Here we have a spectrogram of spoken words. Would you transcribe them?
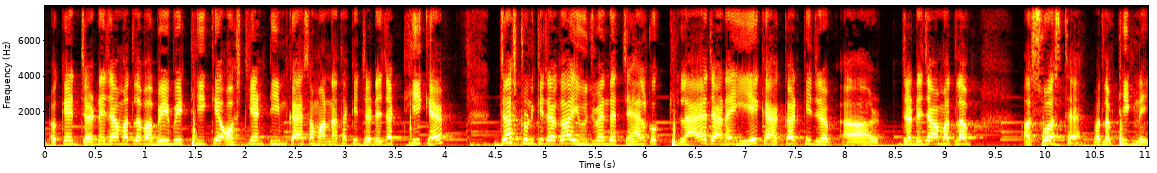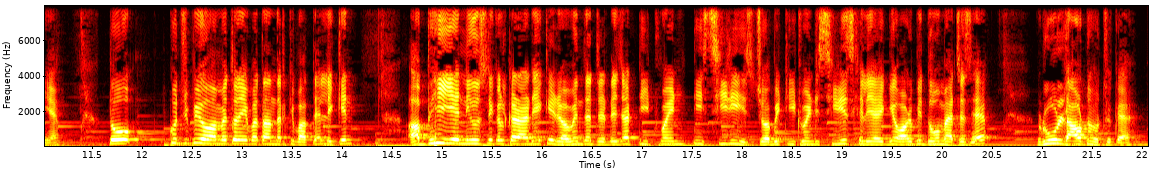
ओके जडेजा मतलब अभी भी ठीक है ऑस्ट्रेलियन टीम का ऐसा मानना था कि जडेजा ठीक है। जस्ट उनकी जगह युजवेंद्र चहल को खिलाया जा रहा है, ये कहकर कि जडेजा मतलब अस्वस्थ है मतलब ठीक नहीं है। तो कुछ भी हो, हमें तो नहीं पता अंदर की बातें, लेकिन अभी ये न्यूज़ निकल कर आ रही है कि Ravindra Jadeja T twenty series जो अभी टी ट्वेंटी सीरीज़ खेली जाएगी, और भी दो मैचेस है रूल्ड आउट हो चुका है।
